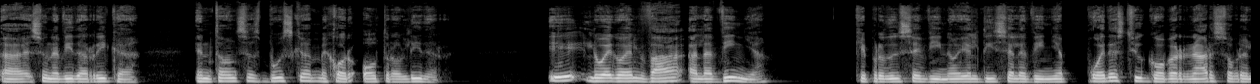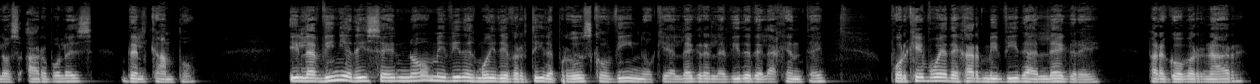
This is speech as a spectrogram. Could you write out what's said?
ah, es una vida rica. Entonces busca mejor otro líder. Y luego él va a la viña que produce vino y él dice a la viña, ¿puedes tú gobernar sobre los árboles del campo? Y la viña dice, no, mi vida es muy divertida, produzco vino que alegra la vida de la gente. ¿Por qué voy a dejar mi vida alegre para gobernar?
